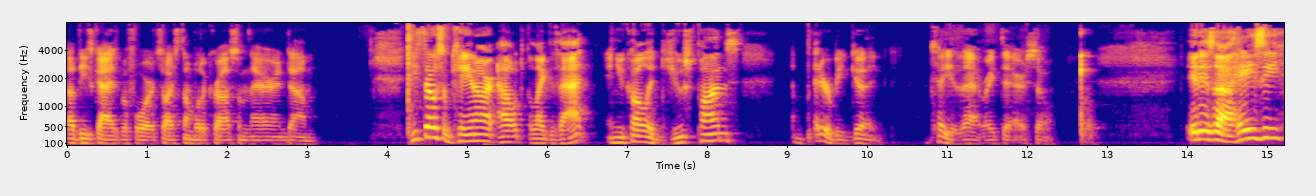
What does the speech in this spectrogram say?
of these guys before, so I stumbled across them there. And um, you throw some can art out like that and you call it juice puns, better be good. I'll tell you that right there. So it is a hazy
